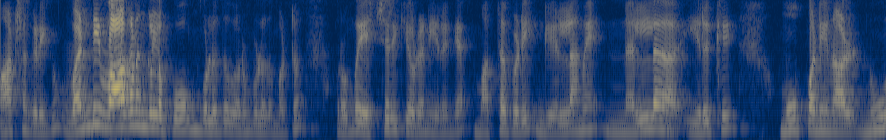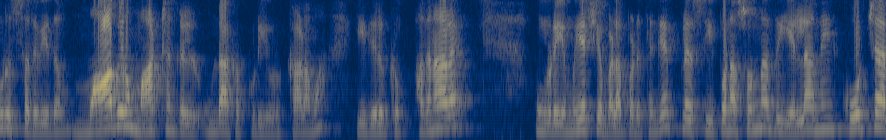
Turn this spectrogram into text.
மாற்றம் கிடைக்கும். வண்டி வாகனங்களில் போகும் பொழுது வரும் பொழுது மட்டும் ரொம்ப எச்சரிக்கையுடன் இருங்க. மற்றபடி இங்கே எல்லாமே நல்லா இருக்குது மூவ் பண்ணினால் நூறு சதவீதம் மாபெரும் மாற்றங்கள் உண்டாக்கக்கூடிய ஒரு காலமாக இது இருக்கும். அதனால் உங்களுடைய முயற்சியை பலப்படுத்துங்க. ப்ளஸ் இப்போ நான் சொன்னது எல்லாமே கோச்சார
